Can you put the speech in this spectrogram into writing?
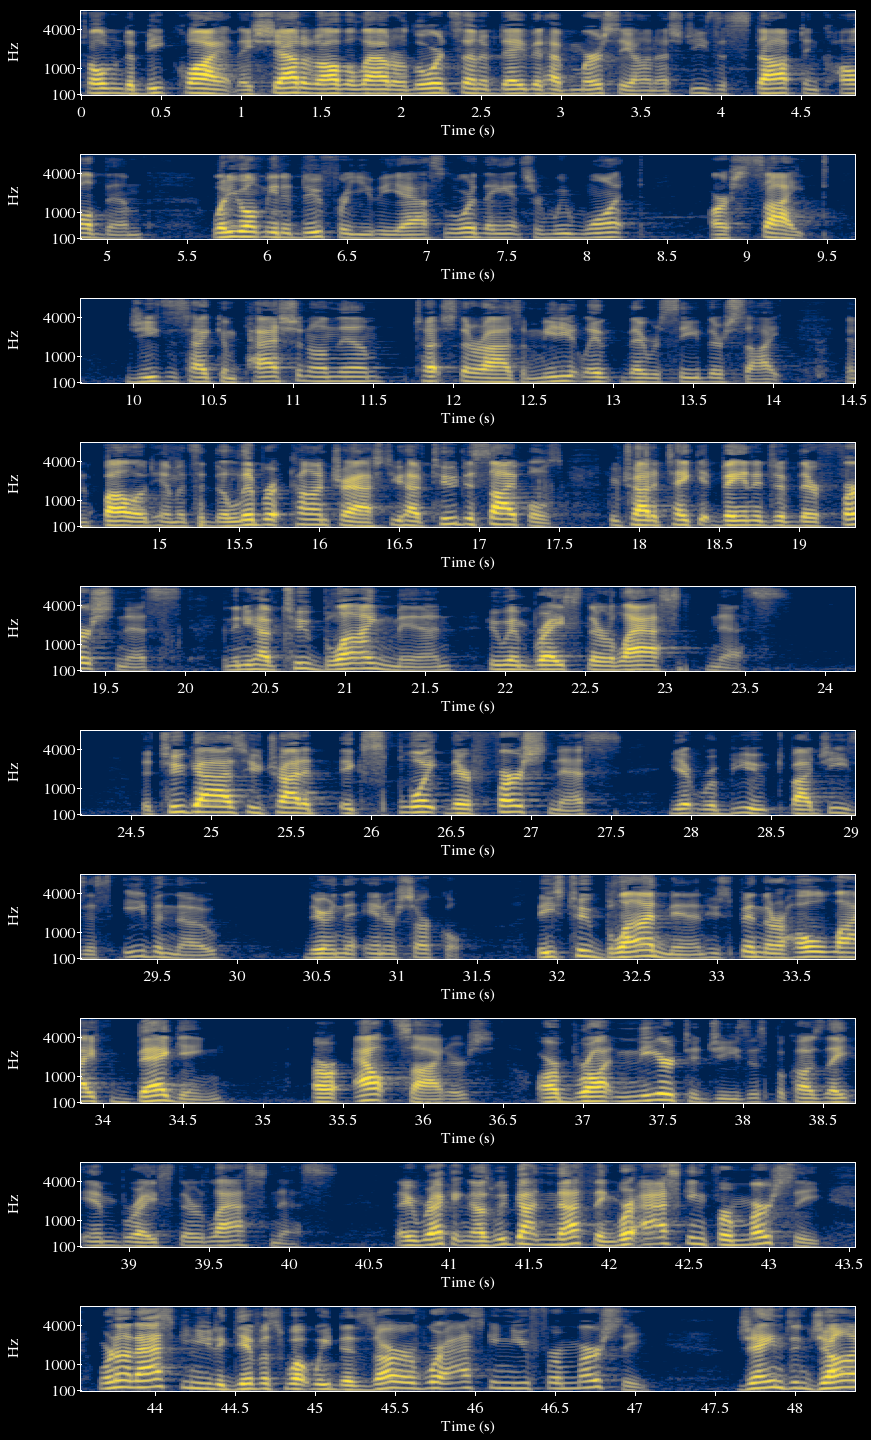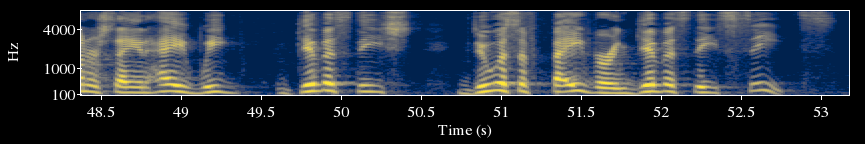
told them to be quiet. They shouted all the louder, Lord, Son of David, have mercy on us. Jesus stopped and called them. What do you want me to do for you? He asked. Lord, they answered, We want our sight. Jesus had compassion on them, touched their eyes. Immediately they received their sight and followed him. It's a deliberate contrast. You have two disciples who try to take advantage of their firstness, and then you have two blind men who embrace their lastness. The two guys who try to exploit their firstness get rebuked by Jesus, even though they're in the inner circle. These two blind men who spend their whole life begging are outsiders are brought near to Jesus because they embrace their lastness. They recognize we've got nothing. We're asking for mercy. We're not asking you to give us what we deserve. We're asking you for mercy. James and John are saying, "Hey, we give us these do us a favor and give us these seats."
